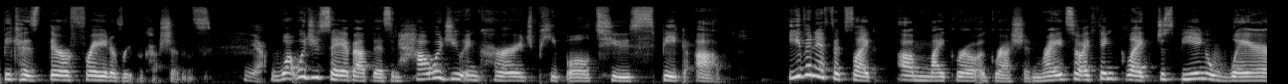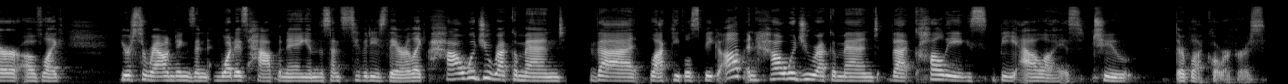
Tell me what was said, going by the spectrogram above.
because they're afraid of repercussions. Yeah. What would you say about this and how would you encourage people to speak up? Even if it's like a microaggression, right? So I think like just being aware of like your surroundings and what is happening and the sensitivities there. Like how would you recommend that black people speak up and how would you recommend that colleagues be allies to their black coworkers?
